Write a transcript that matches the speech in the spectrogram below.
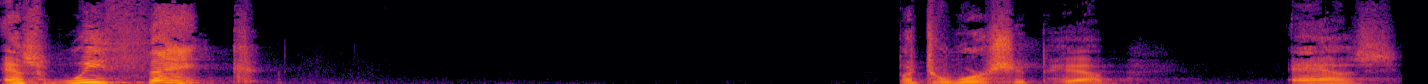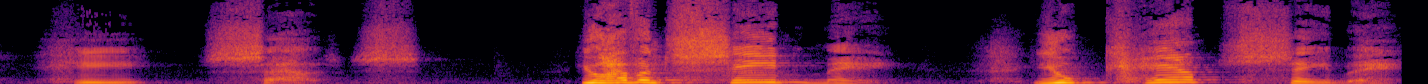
as we think, but to worship Him as He says. You haven't seen me. You can't see me.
